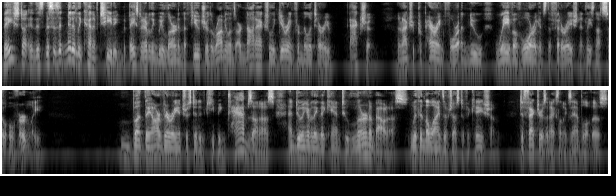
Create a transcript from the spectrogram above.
based on this, this is admittedly kind of cheating, but based on everything we learn in the future, the Romulans are not actually gearing for military action. They're not actually preparing for a new wave of war against the Federation, at least not so overtly. But they are very interested in keeping tabs on us and doing everything they can to learn about us within the lines of justification. Defector is an excellent example of this.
